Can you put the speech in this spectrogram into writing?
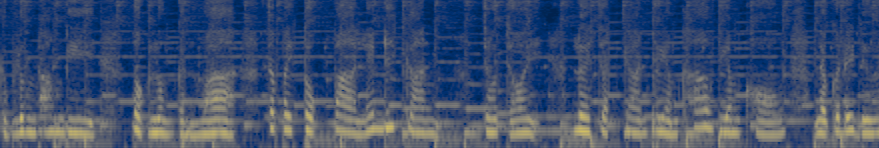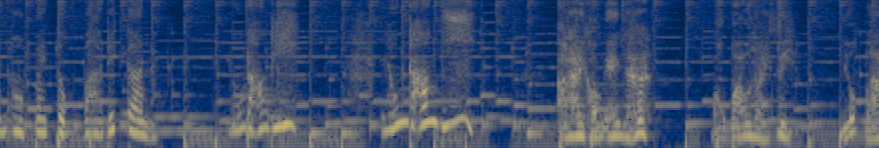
กับลุงทองดี ตกลงกันว่าจะไปตกป่าเล่นด้วยกัน เจ้าจ้อยเลยจัดการเตรียมข้าวเตรียมของ แล้วก็ได้เดินออกไปตกป่าด้วยกัน ลุงทองดี ลุงทองดี อะไรของเองฮะ เบาๆหน่อยสิ เดี๋ยวปลา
